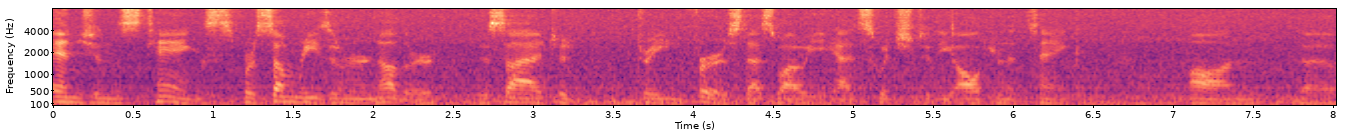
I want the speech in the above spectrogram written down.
engine's tanks, for some reason or another, decided to drain first. That's why we had switched to the alternate tank on the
